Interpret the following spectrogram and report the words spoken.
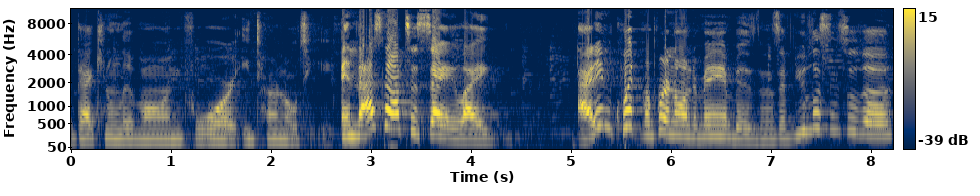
that can live on for eternity. And that's not to say, like, I didn't quit my print on demand business. If you listen to the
